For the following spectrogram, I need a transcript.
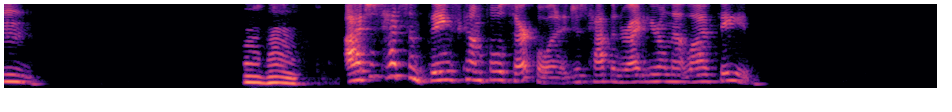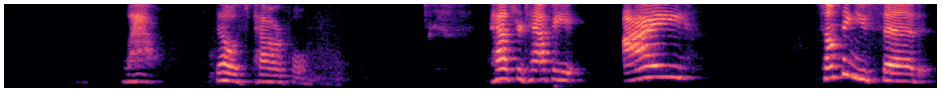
Mm. Mm-hmm. I just had some things come full circle and it just happened right here on that live feed. Wow, that was powerful. Pastor Taffy, I something you said,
